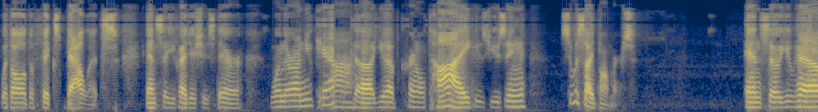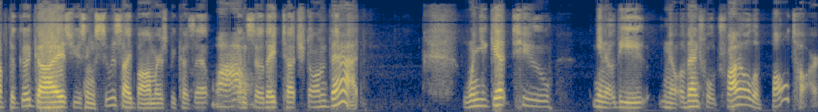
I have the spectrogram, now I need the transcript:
with all the fixed ballots, and so you've had issues there. When they're on New Caprica, you have Colonel Tigh who's using suicide bombers, and so you have the good guys using suicide bombers because that, Wow. and so they touched on that. When you get to, you know, the you know eventual trial of Baltar,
